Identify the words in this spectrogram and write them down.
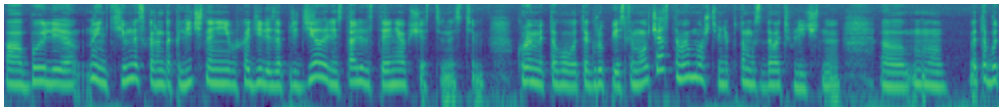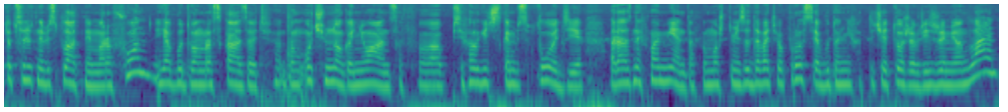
а, были ну, интимны, скажем так, лично, они не выходили за пределы, не стали достоянием общественности. Кроме того, в этой группе, если мы участвуем, вы можете мне потом их задавать в личную. Э, ну, это будет абсолютно бесплатный марафон. Я буду вам рассказывать там очень много нюансов о психологическом бесплодии, разных моментов. Вы можете мне задавать вопросы, я буду на них отвечать тоже в режиме онлайн.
